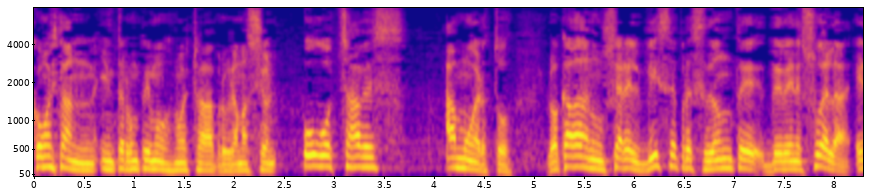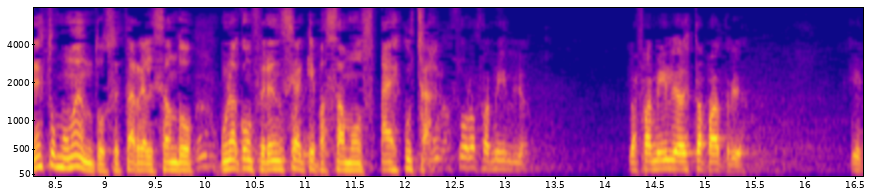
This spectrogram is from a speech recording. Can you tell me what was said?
¿Cómo están? Interrumpimos nuestra programación. Hugo Chávez ha muerto. Lo acaba de anunciar el vicepresidente de Venezuela. En estos momentos se está realizando una conferencia que pasamos a escuchar. Una sola familia, la familia de esta patria, que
